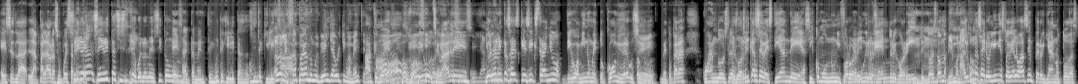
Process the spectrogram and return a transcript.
Esa es la, la palabra supuestamente. Señora, señorita, sí, sí, te vuelo, necesito un, Exactamente. un tequilita. Así. Un tequilito. Oye, le están pagando muy bien ya últimamente. Ah, qué bueno. ¿a pues, poco? digo, Sí, se vale. sí, sí, ya Yo la no, neta, ¿sabes qué? Sí extraño. Digo, a mí no me tocó, me hubiera gustado Sí. que me tocara cuando las gorritos? chicas se vestían de así como un uniforme muy Gorrito, retro y gorrito y toda esta onda. Bien bonito. Algunas aerolíneas todavía lo hacen, pero ya no todas.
